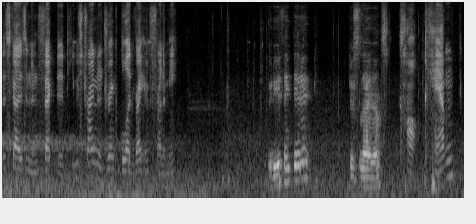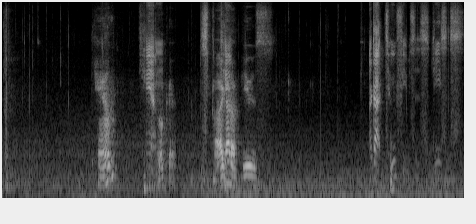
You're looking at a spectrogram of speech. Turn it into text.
this guy's an infected. He was trying to drink blood right in front of me. Who do you think did it? Just so that I know. Ca- Cam? Cam? Cam. Okay. I got a fuse. I got two fuses. Jesus.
